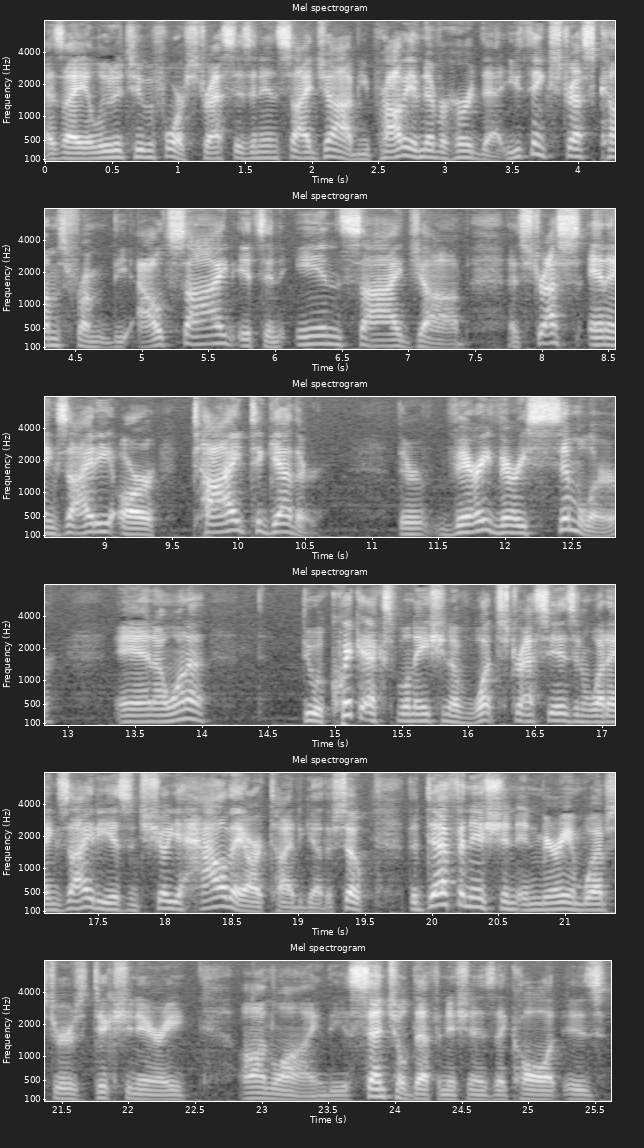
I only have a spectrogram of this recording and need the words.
As I alluded to before, stress is an inside job. You probably have never heard that. You think stress comes from the outside, it's an inside job. And stress and anxiety are tied together. They're very, very similar. And I want to do a quick explanation of what stress is and what anxiety is and show you how they are tied together. So, the definition in Merriam Webster's dictionary online. The essential definition, as they call it, is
